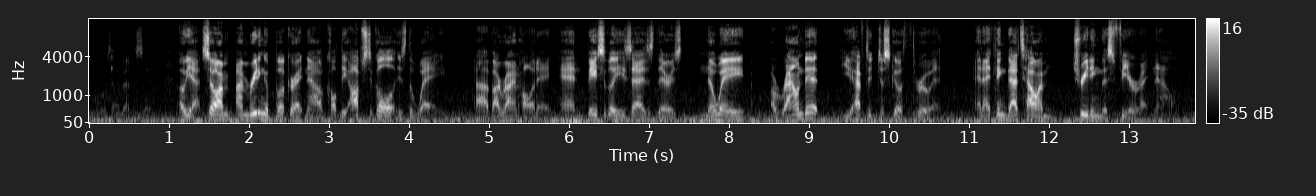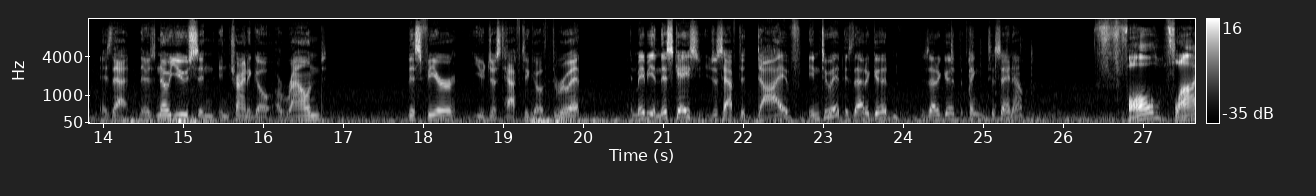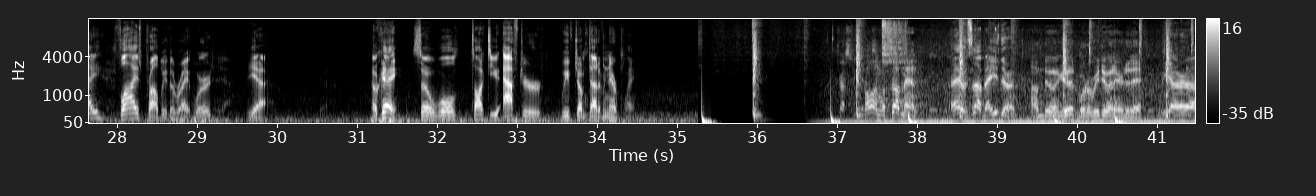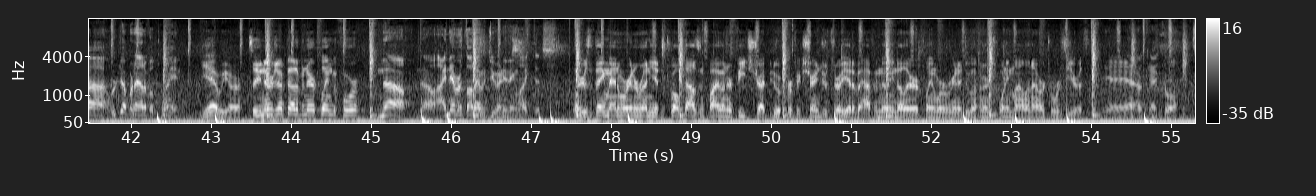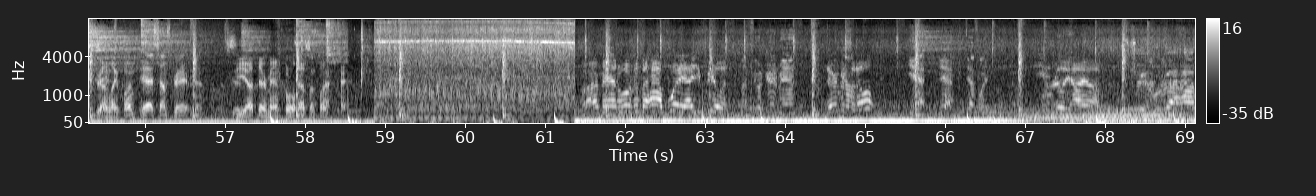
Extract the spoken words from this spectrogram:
what was I about to say? Oh yeah, so I'm I'm reading a book right now called "The Obstacle Is the Way" uh, by Ryan Holiday, and basically he says there's no way around it. You have to just go through it, and I think that's how I'm treating this fear right now. Is that there's no use in in trying to go around this fear. You just have to go through it and maybe in this case, you just have to dive into it. Is that a good? Is that a good thing to say now? Fall, fly, fly is probably the right word. Yeah. Yeah. yeah. Okay, so we'll talk to you after we've jumped out of an airplane. Colin, what's up, man? Hey, what's up? How you doing? I'm doing good. What are we doing here today? We are uh, we're jumping out of a plane. Yeah, we are. So you never jumped out of an airplane before? No, no, I never thought I would do anything like this. Well, here's the thing, man. We're gonna run you to 12,500 feet, strap you to a perfect stranger, throw you out of a half a million dollar airplane where we're gonna do 120 mile an hour towards the Earth. Yeah, yeah, okay, cool. Sound like fun? Yeah, it sounds great, man. Let's See you out there, man. Let's have some fun. All right, man. Welcome to halfway. How you feeling? I feel good, man. Nervous at all? Yeah, yeah, definitely. We're really high up.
